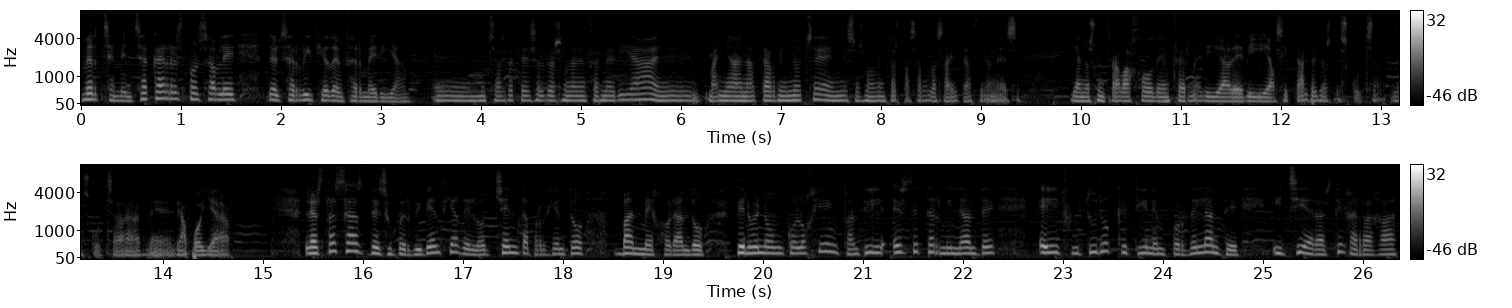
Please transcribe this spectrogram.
Merche Menchaca es responsable del servicio de enfermería. Eh, muchas veces el personal de enfermería, eh, mañana, tarde y noche, en esos momentos pasamos las habitaciones ya no es un trabajo de enfermería, de vías y tal, pero es de escuchar, de escuchar, de, apoyar. Las tasas de supervivencia del 80% van mejorando, pero en oncología infantil es determinante el futuro que tienen por delante. Itziar Astigarraga,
